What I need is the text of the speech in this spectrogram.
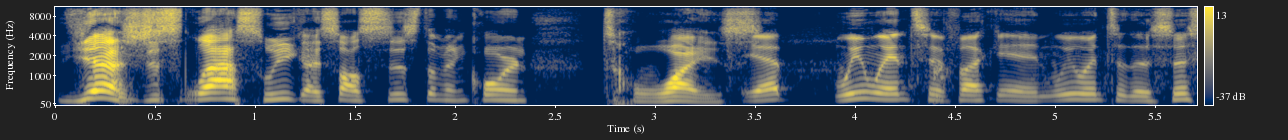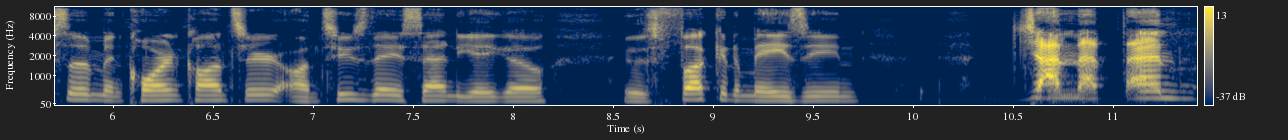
Yes, just last week I saw System and Korn twice. Yep, we went to fucking we went to the System and Korn concert on Tuesday, San Diego. It was fucking amazing. Jonathan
